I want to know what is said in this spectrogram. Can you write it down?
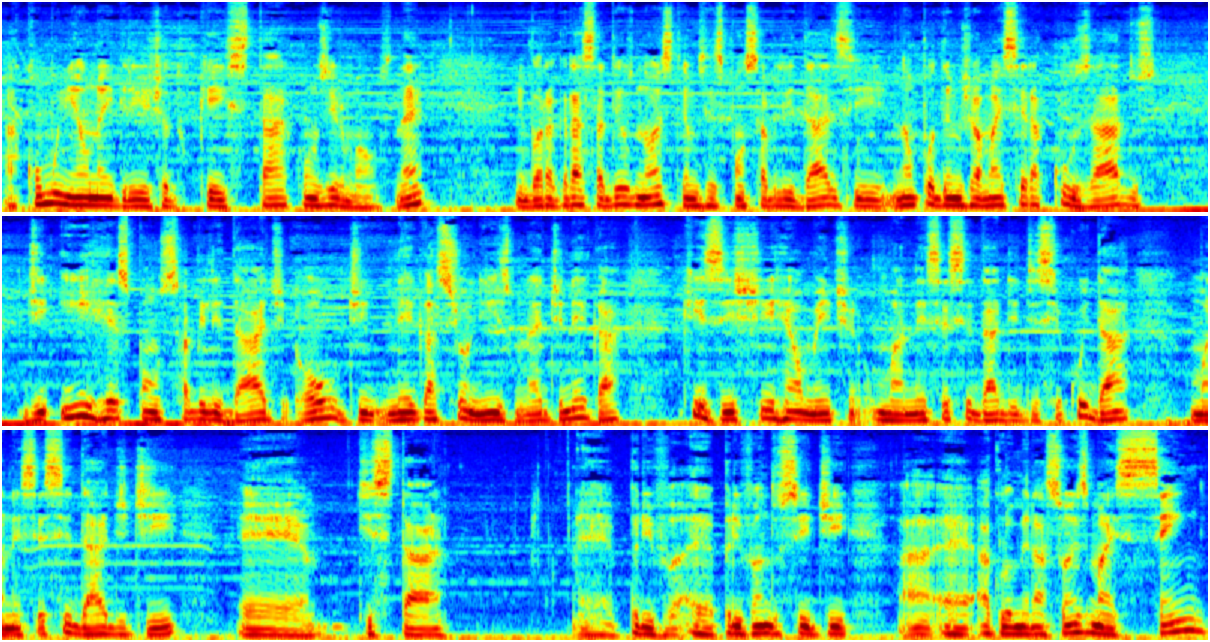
a comunhão na igreja, do que estar com os irmãos, né? Embora, graças a Deus, nós temos responsabilidades e não podemos jamais ser acusados de irresponsabilidade ou de negacionismo, né? de negar que existe realmente uma necessidade de se cuidar, uma necessidade de, é, de estar é, priva, é, privando-se de é, aglomerações, mas sem,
